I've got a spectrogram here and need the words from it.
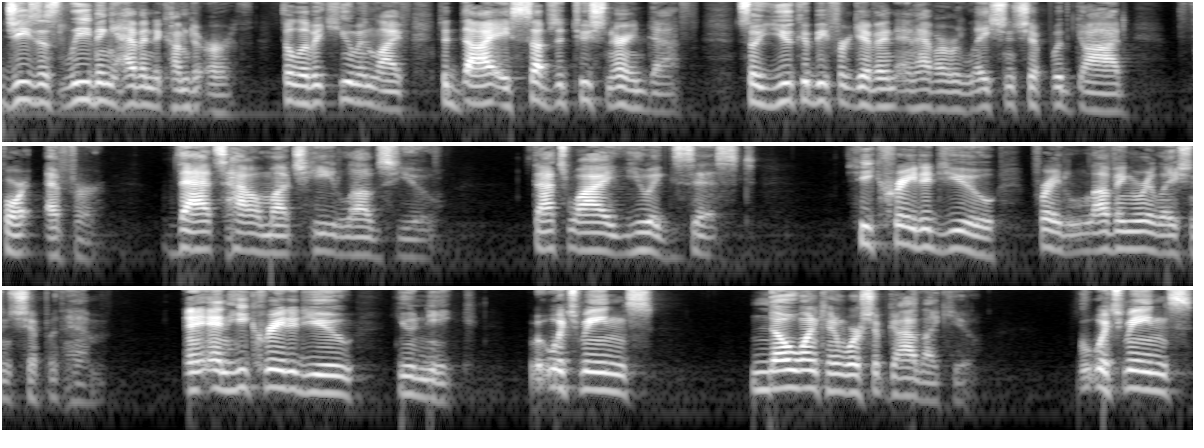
Jesus leaving heaven to come to earth, to live a human life, to die a substitutionary death, so you could be forgiven and have a relationship with God forever. That's how much He loves you. That's why you exist. He created you for a loving relationship with Him. And, He created you unique, which means no one can worship God like you, which means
